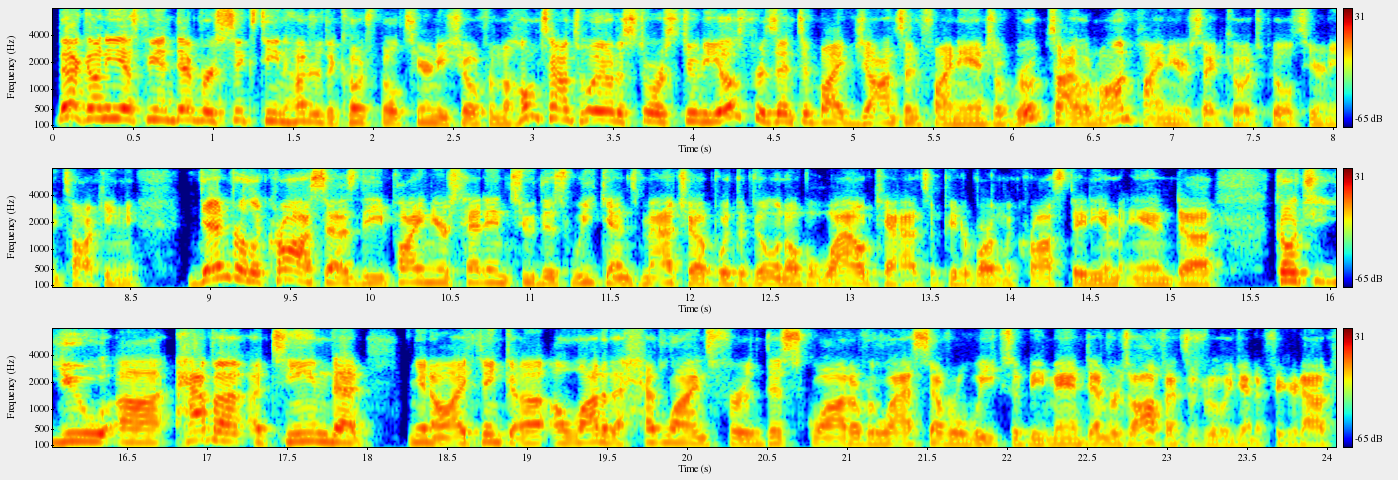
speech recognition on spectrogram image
Back on ESPN Denver 1600, the Coach Bill Tierney Show from the Hometown Toyota Store Studios, presented by Johnson Financial Group. Tyler Maun, Pioneers head coach Bill Tierney, talking Denver lacrosse as the Pioneers head into this weekend's matchup with the Villanova Wildcats at Peter Barton Lacrosse Stadium. And uh, Coach, you uh, have a, a, team that you know I think uh, a lot of the headlines for this squad over the last several weeks would be, man, Denver's offense is really getting figured out.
